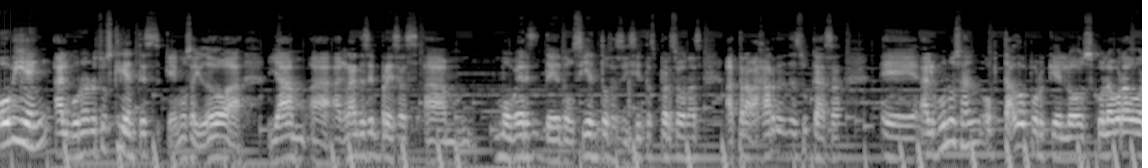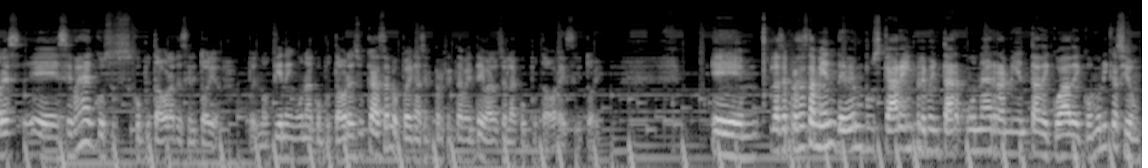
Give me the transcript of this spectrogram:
o bien algunos de nuestros clientes que hemos ayudado a, ya a, a grandes empresas a mover de 200 a 600 personas a trabajar desde su casa. Eh, algunos han optado porque los colaboradores eh, se vayan con sus computadoras de escritorio. Pues no tienen una computadora en su casa, lo pueden hacer perfectamente llevándose la computadora de escritorio. Eh, las empresas también deben buscar e implementar una herramienta adecuada de comunicación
